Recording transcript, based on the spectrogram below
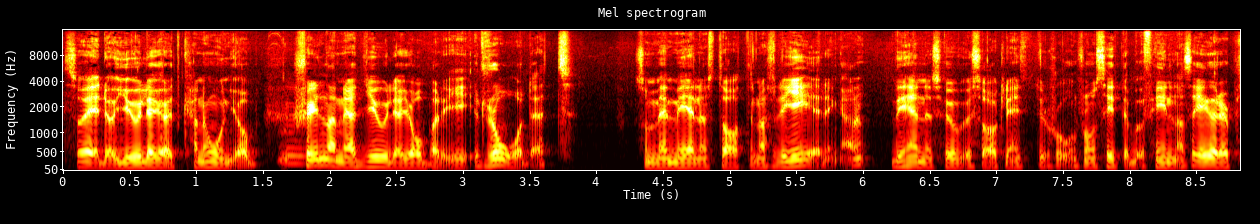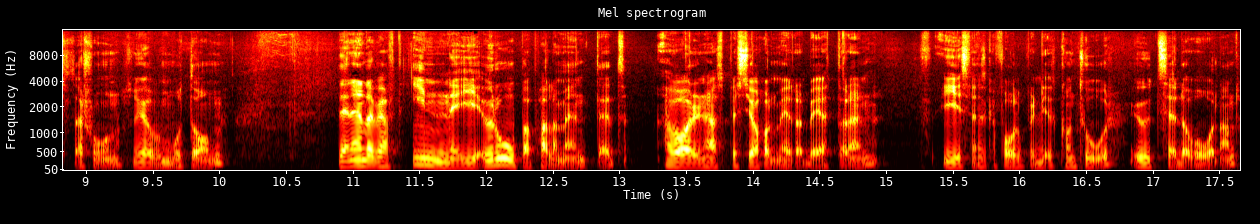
Så är det och Julia gör ett kanonjobb. Mm. Skillnaden är att Julia jobbar i rådet som är medlemsstaternas regeringar. Det är hennes huvudsakliga institution, för hon sitter på Finlands EU-representation som jobbar mot dem. Den enda vi haft inne i Europaparlamentet har varit den här specialmedarbetaren i Svenska folkpartiets kontor, utsedd av Åland.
